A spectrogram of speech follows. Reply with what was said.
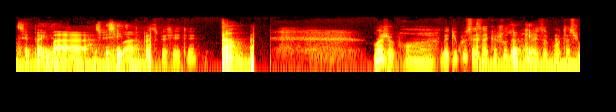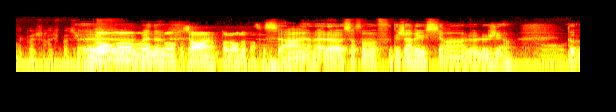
c'est pas une, Bah, une spécialité. bah, T'as pas de spécialité? Non. Moi je prends. Mais du coup, ça sert à quelque chose de prendre les augmentations ou pas? J'arrive pas sur. Euh, non, non, non, bah non, non. ça sert à rien, t'emmerdes pas. Ça sert à rien. Là, là certains, il faut déjà réussir hein, le, le G. hein. Bon,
